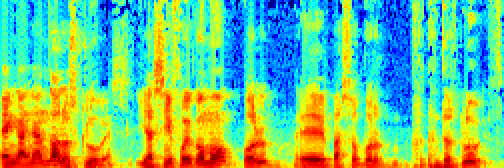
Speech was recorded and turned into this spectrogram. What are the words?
engañando a los clubes. Y así fue como Paul eh, pasó por, por tantos clubes.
